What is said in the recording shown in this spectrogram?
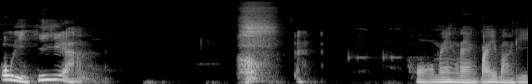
โอ้ยเฮียโหแม่งแรงไปบางที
